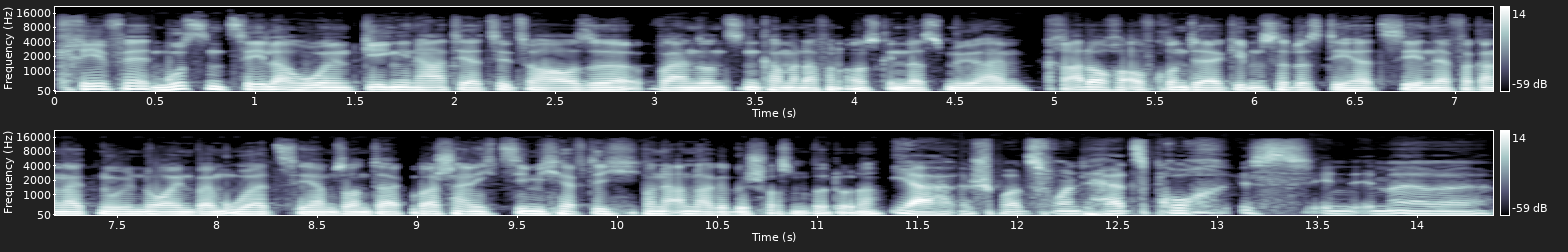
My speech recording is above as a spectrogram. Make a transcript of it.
Krefeld muss einen Zähler holen gegen den HTRC zu Hause, weil ansonsten kann man davon ausgehen, dass Mülheim gerade auch aufgrund der Ergebnisse des DHC in der Vergangenheit 0-9 beim UHC am Sonntag wahrscheinlich ziemlich heftig von der Anlage geschossen wird, oder? Ja, Sportsfreund Herzbruch ist in immer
